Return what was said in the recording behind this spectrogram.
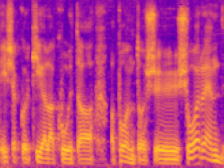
és akkor kialakult a, a pontos sorrend.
